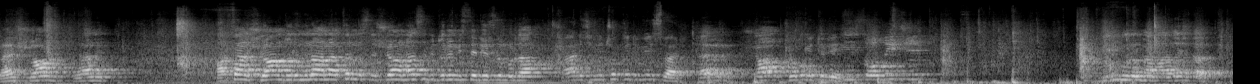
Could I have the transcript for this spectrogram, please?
Ben şu an yani Hasan şu an durumunu anlatır mısın? Şu an nasıl bir durum hissediyorsun burada? Şu an içimde çok kötü bir his var. Mi? Şu an çok, kötü bir his olduğu için bilmiyorum ben arkadaşlar.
